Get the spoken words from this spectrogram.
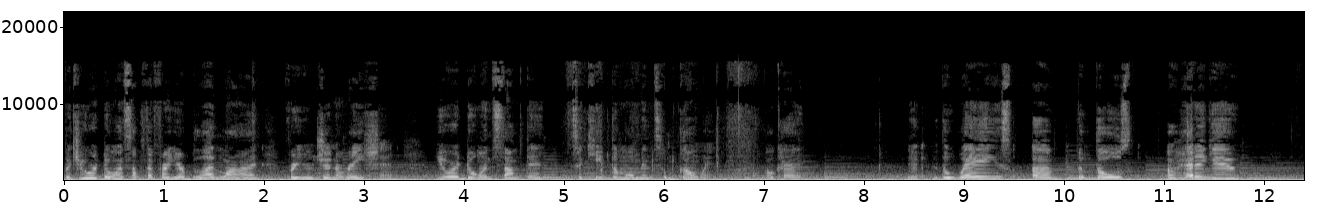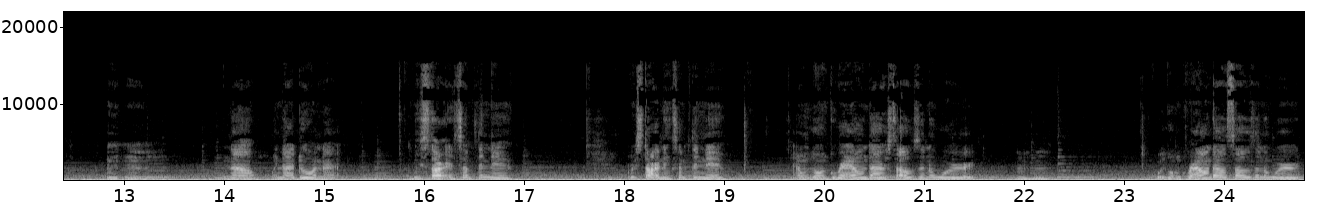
but you are doing something for your bloodline, for your generation. You are doing something to keep the momentum going. Okay? The ways of the, those ahead of you, mm-mm. No, we're not doing that. We're starting something new. We're starting something new. And we're going to ground ourselves in the word. Mm-hmm. We're going to ground ourselves in the word.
